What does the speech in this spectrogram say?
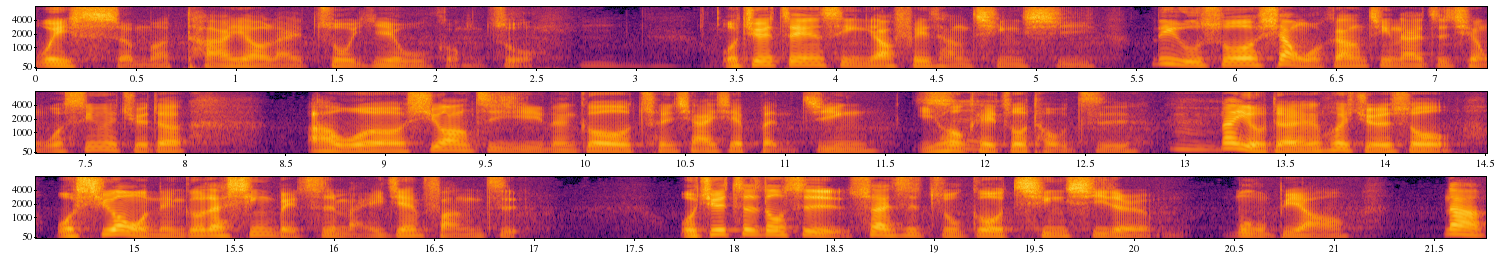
为什么他要来做业务工作。我觉得这件事情要非常清晰。例如说，像我刚进来之前，我是因为觉得啊，我希望自己能够存下一些本金，以后可以做投资。嗯，那有的人会觉得说，我希望我能够在新北市买一间房子。我觉得这都是算是足够清晰的目标。那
